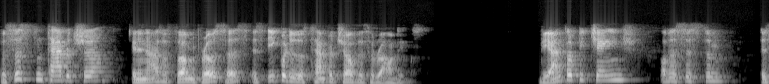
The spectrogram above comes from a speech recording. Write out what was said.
The system temperature in an isothermal process is equal to the temperature of the surroundings. The enthalpy change of the system is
